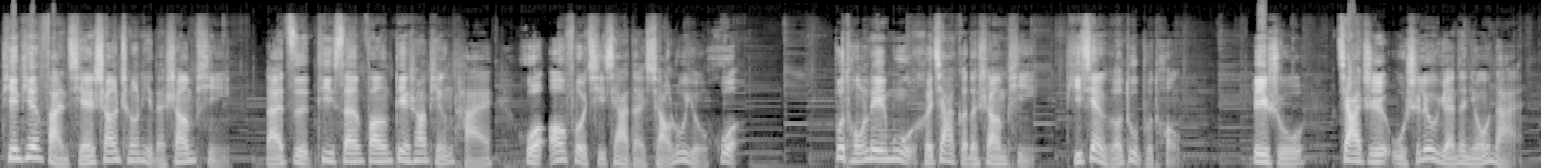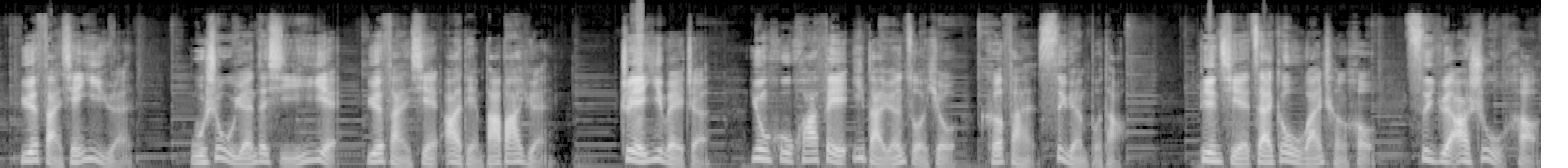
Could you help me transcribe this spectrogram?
天天返钱商城里的商品来自第三方电商平台或 ofo 旗下的小鹿有货，不同类目和价格的商品提现额度不同，例如价值五十六元的牛奶约返现一元，五十五元的洗衣液约返现二点八八元。这也意味着，用户花费一百元左右可返四元不到，并且在购物完成后四月二十五号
